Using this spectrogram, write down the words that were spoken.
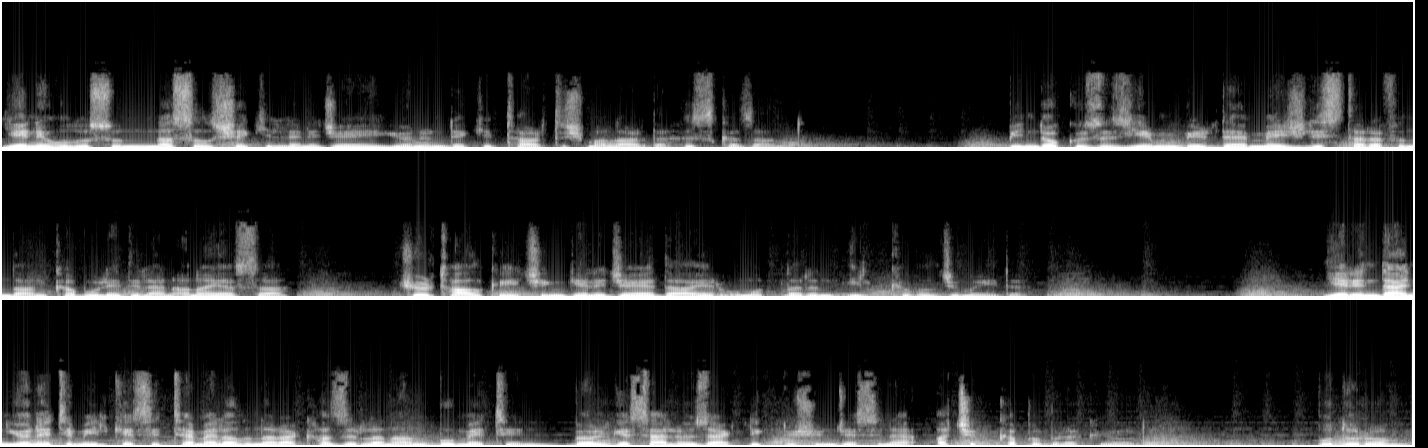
yeni ulusun nasıl şekilleneceği yönündeki tartışmalar da hız kazandı. 1921'de meclis tarafından kabul edilen anayasa, Kürt halkı için geleceğe dair umutların ilk kıvılcımıydı. Yerinden yönetim ilkesi temel alınarak hazırlanan bu metin, bölgesel özellik düşüncesine açık kapı bırakıyordu. Bu durum,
